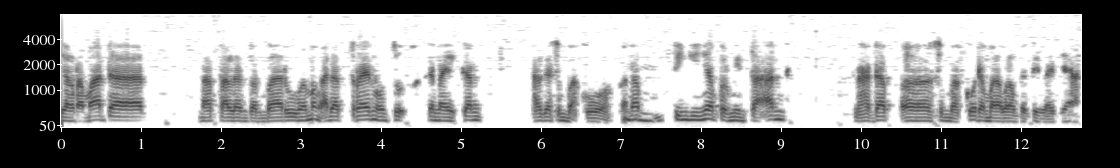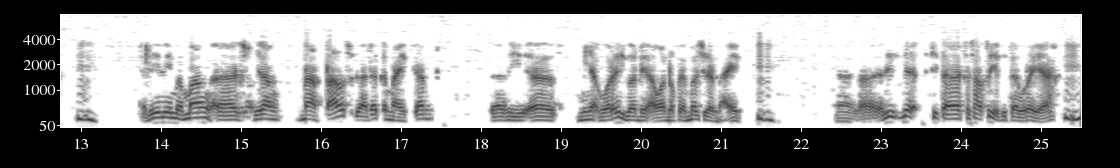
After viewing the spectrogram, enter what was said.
yang Ramadan, Natal dan Tahun Baru, memang ada tren untuk kenaikan harga sembako karena mm-hmm. tingginya permintaan terhadap uh, sembako dan barang-barang penting lainnya. Mm-hmm. Jadi ini memang uh, bilang Natal sudah ada kenaikan dari uh, minyak goreng juga di awal November sudah naik. Mm-hmm. Nah, nah, jadi ya, kita sesuatu ya kita urai ya. Mm-hmm.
